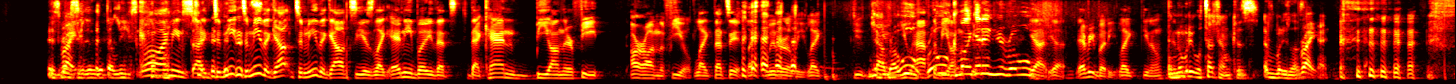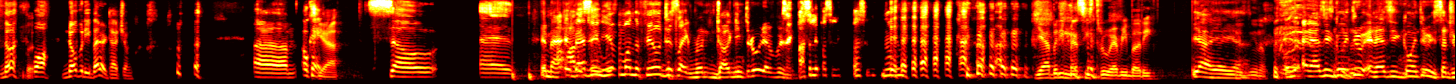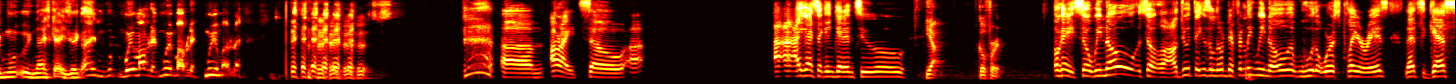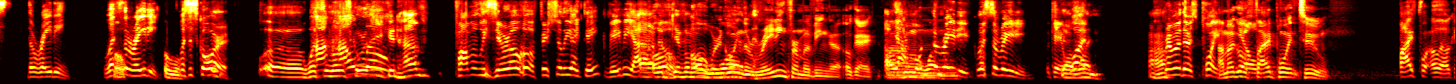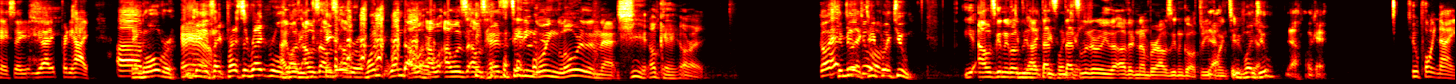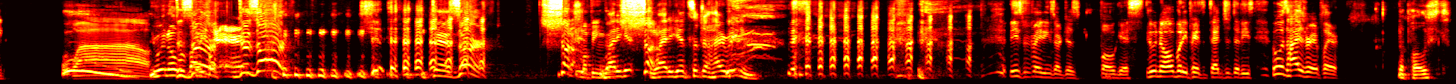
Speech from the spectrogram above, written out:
It's Right. basically what the league's. Well, I mean, I, to me, to me, the gal- to me, the Galaxy is like anybody that's that can be on their feet are on the field. Like that's it. Like literally, like you, yeah, you, Raul, you have to be Raul, on come the on, field. get in here, Raul. Yeah, yeah, everybody. Like you know, and nobody will touch him because everybody loves Right. that guy. No, well, nobody better touch him. um, okay, Yeah, so uh, Ima- Obviously, Imagine we- him on the field just like run, jogging through it. Everybody's like, "Pásale, pásale, pásale." No, no. yeah, but he messes through everybody. yeah, yeah, yeah. You know, And, and as he's going through, and as he's going through, he's such a mo- nice guy. He's like, "Ay, mu- muy amable, muy amable, muy amable." um, all right, so uh, I, I guess I can get into. yeah, go for it. Okay, so we know. So I'll do things a little differently. We know who the worst player is. Let's guess the rating. What's Oh. the rating? Oh. What's the score? Uh, what's How- the lowest how score that you can have? Probably zero officially. I think maybe. I I don't would know. give him oh, a we're going the rating for Mavinga. Okay, I'll yeah, give him a what's the rating? What's the rating? Okay, Yeah, one. one. Uh-huh. Remember, there's point. I'm gonna you go know, five point two. Five four. Oh, okay. So you had it pretty high. Um, go over. You It's like press the right rule. I was- Bobby. I was- I was- I over. was- one one I. I, I was I was hesitating going lower than that. Shit. Okay. All right. go ahead. gonna be do like a three do-over. point two. Yeah, I was gonna go. Should like that's 3.2. that's literally the other number I was gonna go. Three Yeah, point two. three point two. Yeah. Okay. Two point nine. Ooh, Wow. You went over by Deserved. Deserved. Deserved. Shut up, Mavinga. Why do you get Shut why up. do you get such a high rating? These ratings are just bogus. Who nobody pays attention to these. Who was highest rated player? The post.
